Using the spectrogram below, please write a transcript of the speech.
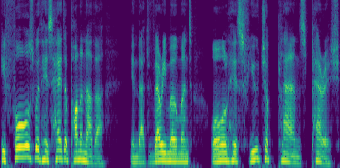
He falls with his head upon another. In that very moment, all his future plans perish.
